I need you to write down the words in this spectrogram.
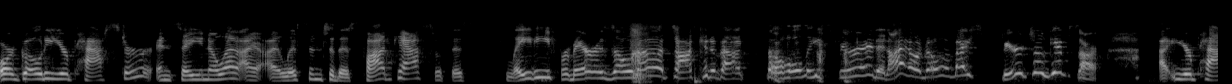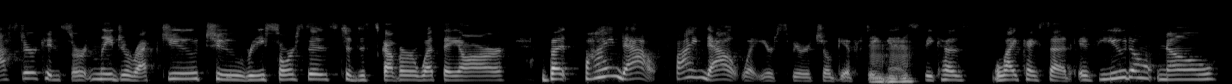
Or go to your pastor and say you know what? I, I listened to this podcast with this lady from Arizona talking about the Holy Spirit, and I don't know what my spiritual gifts are. Uh, your pastor can certainly direct you to resources to discover what they are, but find out, find out what your spiritual gifting mm-hmm. is. Because, like I said, if you don't know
